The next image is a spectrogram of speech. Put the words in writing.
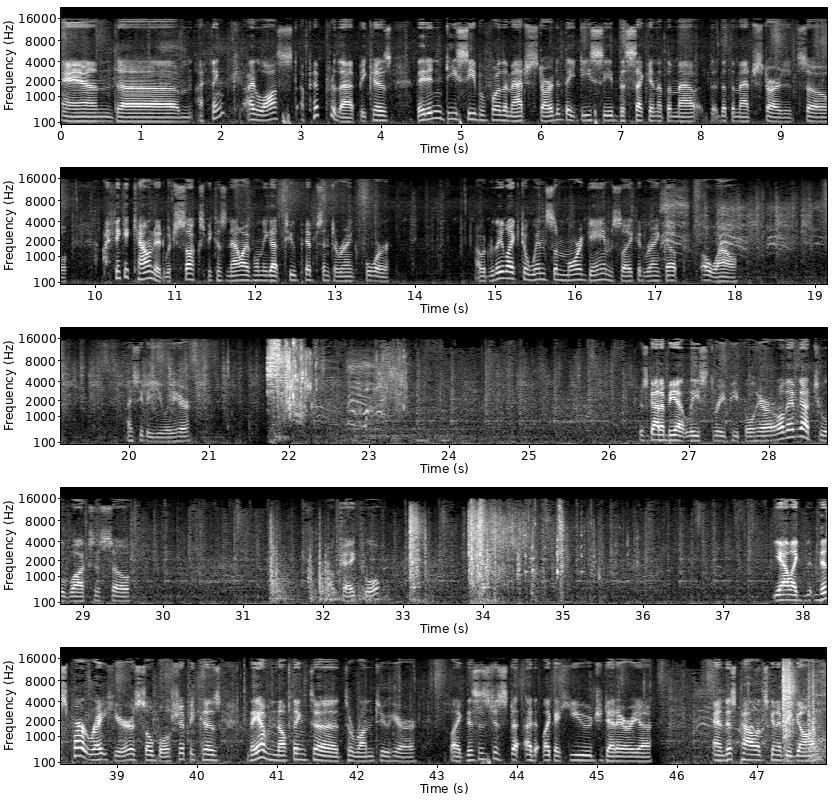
and um, I think I lost a pip for that because they didn't DC before the match started. They DC'd the second that the ma- that the match started. So I think it counted, which sucks because now I've only got two pips into rank four. I would really like to win some more games so I could rank up. Oh wow. I see the Yui here. There's got to be at least three people here. Well, they've got toolboxes, so... Okay, cool. Yeah, like, th this part right here is so bullshit because they have nothing to, to run to here. Like, this is just, a, a- like, a huge dead area. And this pallet's gonna be gone.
